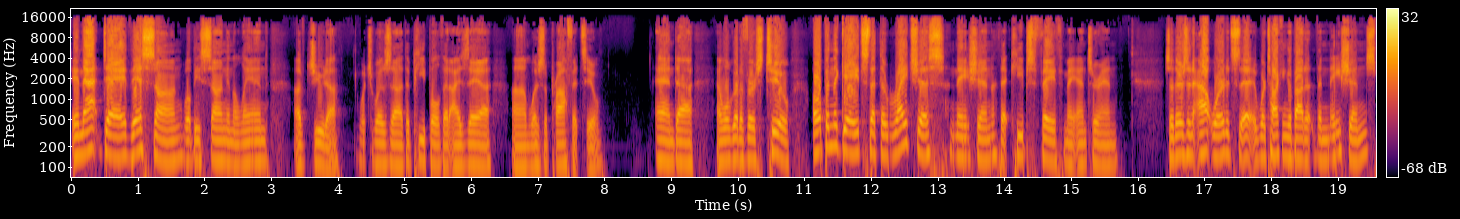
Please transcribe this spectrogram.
In that day, this song will be sung in the land of Judah which was uh, the people that Isaiah um, was a prophet to. And, uh, and we'll go to verse 2. Open the gates that the righteous nation that keeps faith may enter in. So there's an outward. It's, uh, we're talking about the nations.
